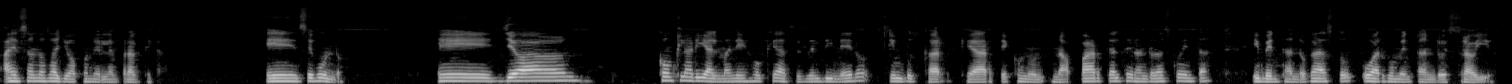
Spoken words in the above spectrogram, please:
a eso nos ayuda a ponerla en práctica. Eh, segundo, eh, lleva con claridad el manejo que haces del dinero sin buscar quedarte con una parte alterando las cuentas, inventando gastos o argumentando extravíos.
